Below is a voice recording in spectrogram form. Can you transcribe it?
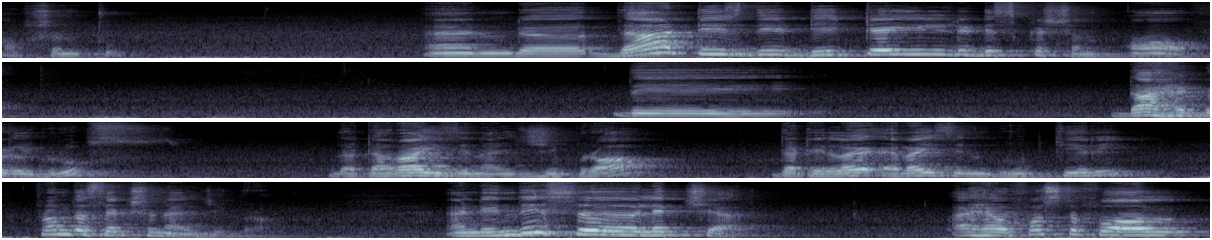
option 2. And uh, that is the detailed discussion of the dihedral groups that arise in algebra that arise in group theory from the section algebra. And in this uh, lecture, I have first of all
